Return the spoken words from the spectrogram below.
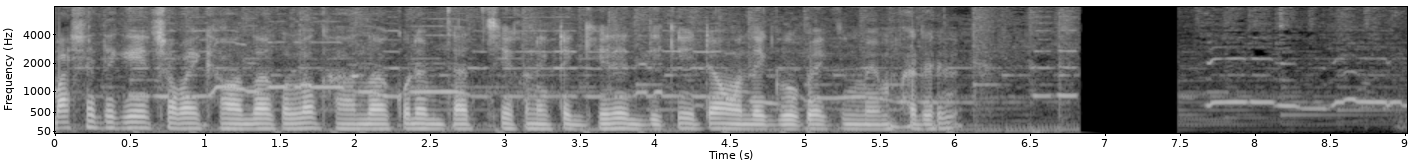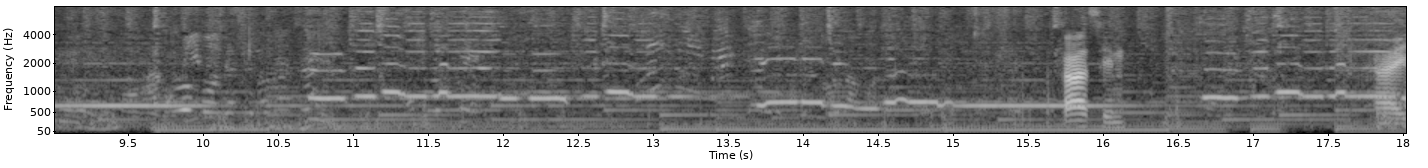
বাসা থেকে সবাই খাওয়া দাওয়া করল খাওয়া দাওয়া করে যাচ্ছি এখন একটা ঘেরের দিকে এটা আমাদের গ্রুপে একজন মেম্বারের কাসিন হাই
